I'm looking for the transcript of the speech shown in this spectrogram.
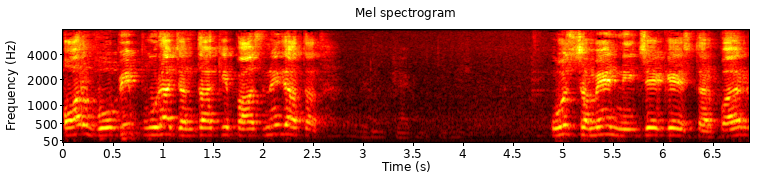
और वो भी पूरा जनता के पास नहीं जाता था। उस समय नीचे के स्तर पर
